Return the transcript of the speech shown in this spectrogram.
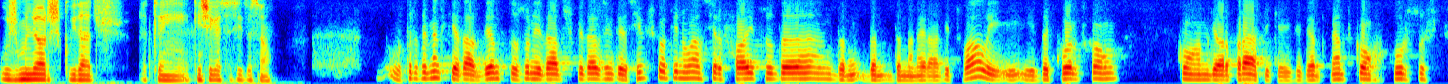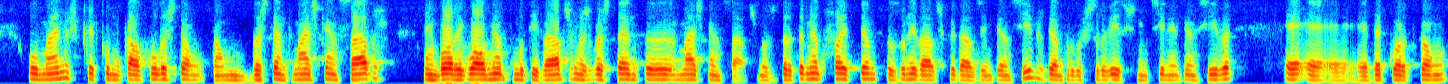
os melhores cuidados a quem, quem chega a essa situação? O tratamento que é dado dentro das unidades de cuidados intensivos continua a ser feito da, da, da maneira habitual e, e, de acordo com, com a melhor prática, evidentemente com recursos humanos que, como calcula, estão, estão bastante mais cansados embora igualmente motivados, mas bastante mais cansados. Mas o tratamento feito dentro das unidades de cuidados intensivos, dentro dos serviços de medicina intensiva, é, é, é de acordo com,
